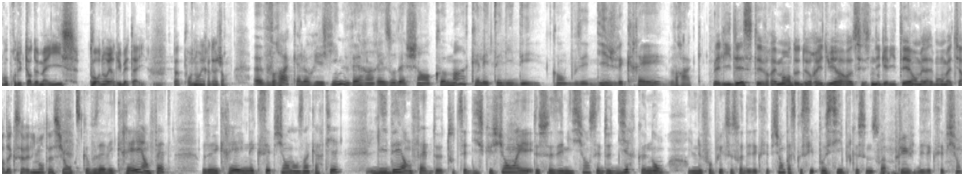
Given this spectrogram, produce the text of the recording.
aux producteurs de maïs, pour nourrir du bétail, pas pour nourrir les gens. Euh, VRAC, à l'origine, vers un réseau d'achat en commun, quelle était l'idée? Quand vous êtes dit je vais créer VRAC L'idée, c'était vraiment de, réduire ces inégalités en, matière d'accès à l'alimentation. Ce que vous avez créé, en fait, vous avez créé une exception dans un quartier. L'idée, en fait, de toute cette discussion et de ces émissions, c'est de dire que non, il ne faut plus que ce soit des exceptions parce que c'est possible que ce ne soit plus des exceptions.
